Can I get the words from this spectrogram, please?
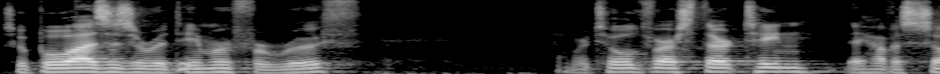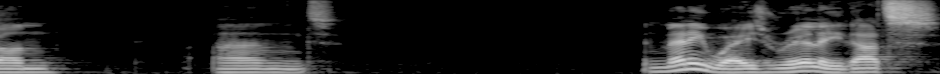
So Boaz is a redeemer for Ruth. And we're told, verse 13, they have a son. And in many ways, really, that's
